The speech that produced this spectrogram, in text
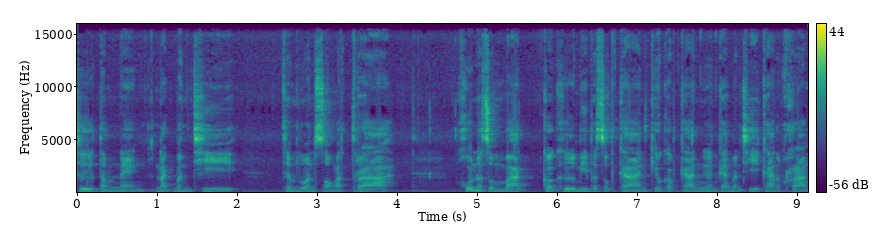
ชื่อตำแหน่งนักบัญชีจำนวน 2 อัตรา คุณสมบัติก็คือมีประสบการณ์เกี่ยวกับการเงินการบัญชีการคลัง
